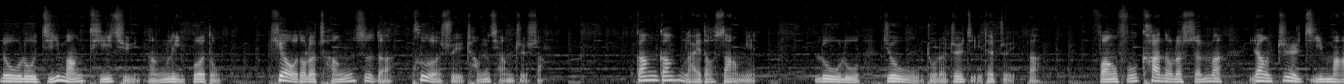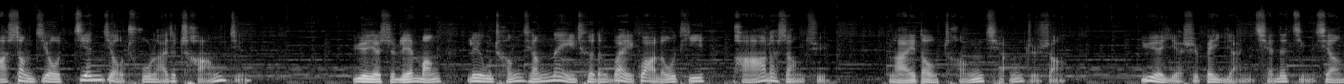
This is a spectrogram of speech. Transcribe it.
露露急忙提取能力波动，跳到了城市的破碎城墙之上。刚刚来到上面。露露就捂住了自己的嘴巴，仿佛看到了什么让自己马上就要尖叫出来的场景。月也是连忙利用城墙内侧的外挂楼梯爬了上去，来到城墙之上。月也是被眼前的景象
